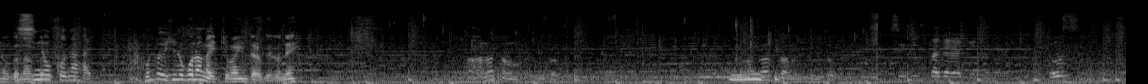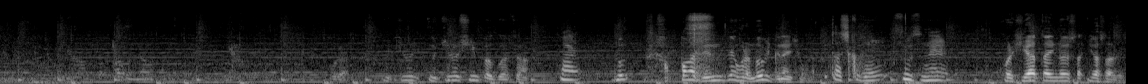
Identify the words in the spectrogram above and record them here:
なんか石の粉入って本当は石の粉が一番いいんだろうけどね。ああなたのあなたのる次っぱだらけのやつどうすほらうちのうちの心拍はさはい葉っぱが全然ほら伸びてないでしょほら確かにそうですねこれ日当たりの良さ良さですよ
